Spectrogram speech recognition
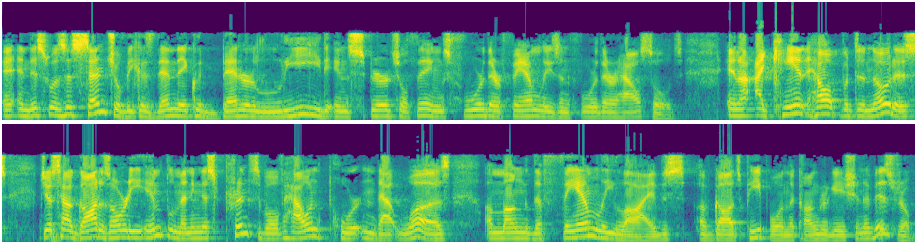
and this was essential because then they could better lead in spiritual things for their families and for their households. And I, I can't help but to notice just how God is already implementing this principle of how important that was among the family lives of God's people in the congregation of Israel.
